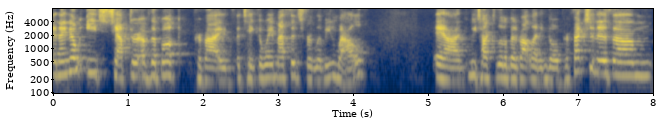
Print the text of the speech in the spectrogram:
And I know each chapter of the book provides a takeaway message for living well. And we talked a little bit about letting go of perfectionism,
